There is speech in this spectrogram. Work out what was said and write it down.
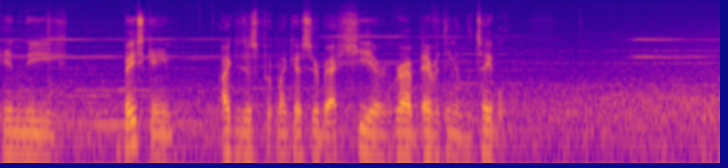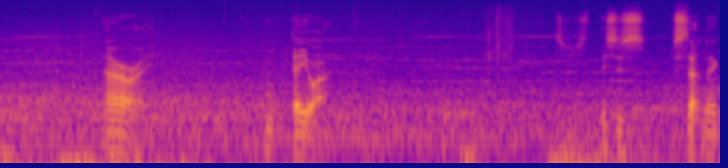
In the base game, I can just put my cursor back here and grab everything on the table. Alright. This is starting to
